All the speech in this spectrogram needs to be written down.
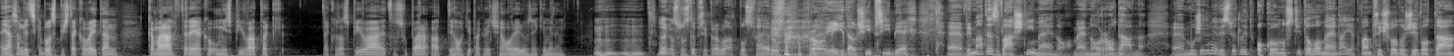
já jsem vždycky byl spíš takovej ten kamarád, který jako umí zpívat, tak jako zaspívá, je to super a ty holky pak většinou odejdou s někým jiným. Mm-hmm. No tak aspoň jste připravil atmosféru pro jejich další příběh. Eh, vy máte zvláštní jméno, jméno Rodan. Eh, můžete mi vysvětlit okolnosti toho jména, jak vám přišlo do života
